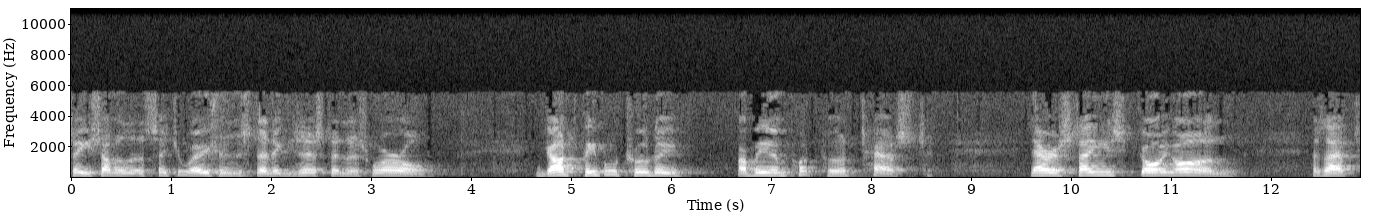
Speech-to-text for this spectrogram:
see some of the situations that exist in this world. God's people truly are being put to a test. There's things going on that,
